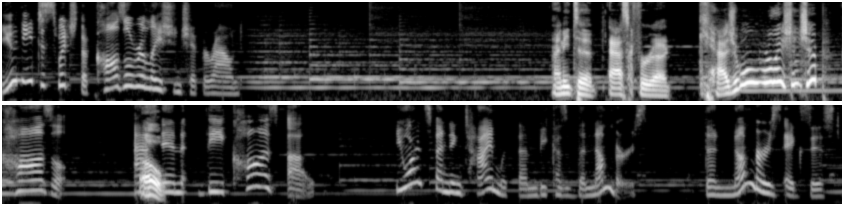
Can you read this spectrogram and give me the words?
You need to switch the causal relationship around. I need to ask for a casual relationship? Causal. As Oh. in the cause of. You aren't spending time with them because of the numbers. The numbers exist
